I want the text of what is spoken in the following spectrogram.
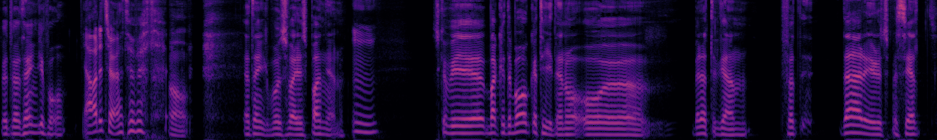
du vad jag tänker på? Ja, det tror jag att jag vet. Ja. Jag tänker på Sverige-Spanien. Mm. Ska vi backa tillbaka tiden och, och eh, berätta lite grann? För att där är det ett speciellt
